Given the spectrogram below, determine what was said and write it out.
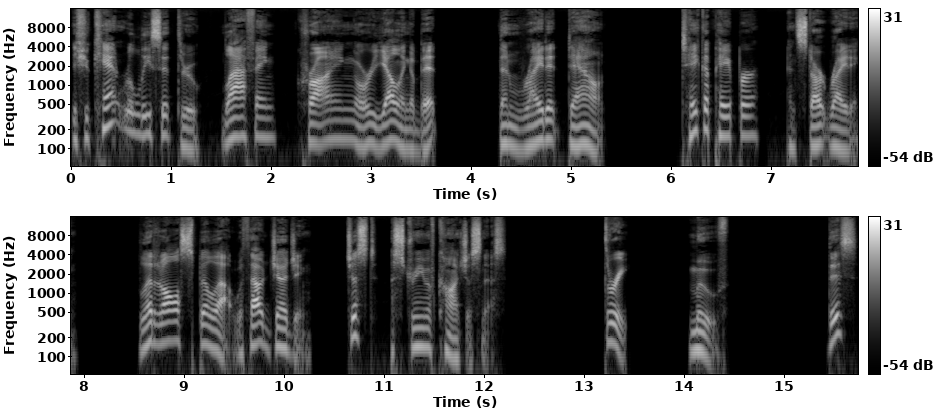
If you can't release it through laughing, crying, or yelling a bit, then write it down. Take a paper and start writing. Let it all spill out without judging, just a stream of consciousness. 3. Move. This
